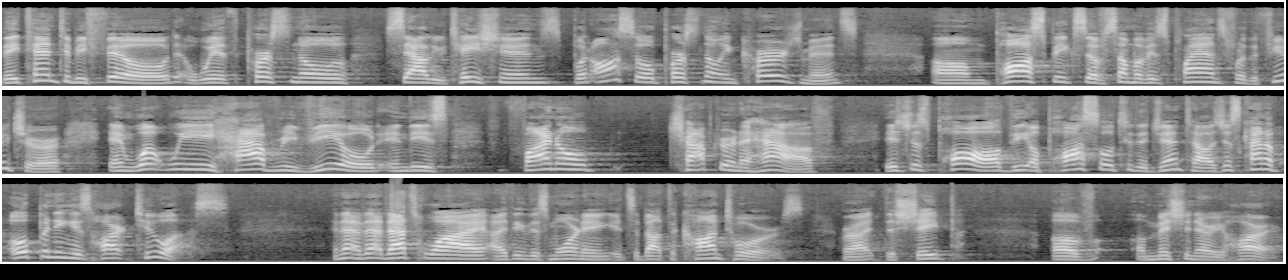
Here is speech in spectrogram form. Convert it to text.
they tend to be filled with personal salutations, but also personal encouragements um, Paul speaks of some of his plans for the future. And what we have revealed in these final chapter and a half is just Paul, the apostle to the Gentiles, just kind of opening his heart to us. And that, that, that's why I think this morning it's about the contours, right? The shape of a missionary heart.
